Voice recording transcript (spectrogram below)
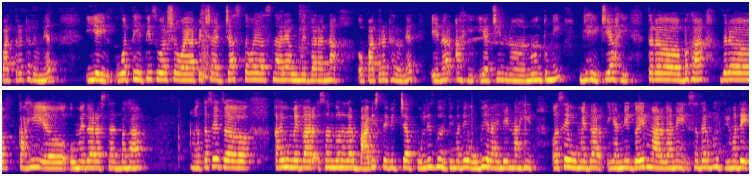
पात्र ठरवण्यात येईल. व तेहतीस वर्ष वयापेक्षा जास्त वय असणाऱ्या उमेदवारांना अपात्र ठरवण्यात येणार आहे. याची नोंद तुम्ही घ्यायची आहे. तर बघा जर काही उमेदवार असतात बघा. तसेच काही उमेदवार सन दोन हजार बावीस तेवीसच्या पोलीस भरतीमध्ये उभे राहिले नाहीत असे उमेदवार यांनी गैरमार्गाने सदर भरतीमध्ये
